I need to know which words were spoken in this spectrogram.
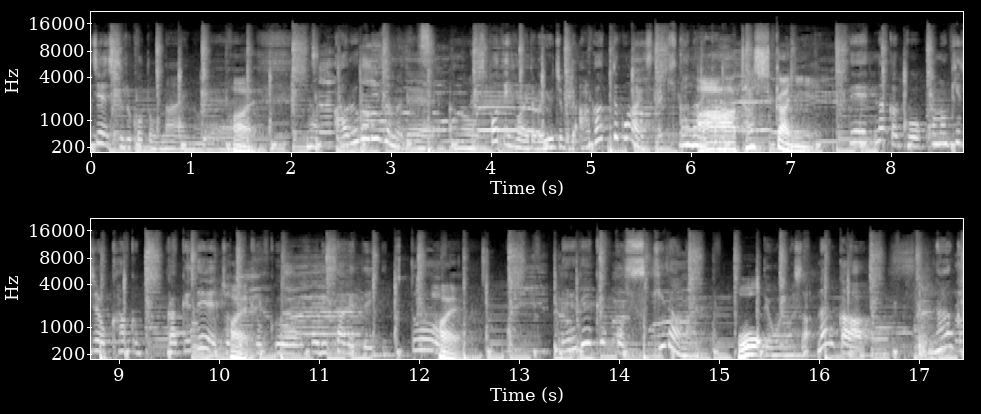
DJ することもないので、はい。なんかアルゴリズムであの Spotify とか YouTube で上がってこないですね聞かないあかー確かに。らでなんかこうこの記事を書くきっかけでちょっはい。と曲を掘り下げていくと、はい。レゲエ結構好きだなおって思いました。なんかなんか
